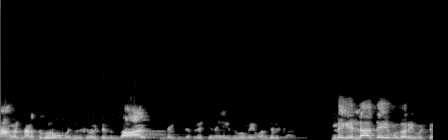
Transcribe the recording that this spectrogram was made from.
நாங்கள் நடத்துகிறோம் என்று கேட்டிருந்தால் இன்றைக்கு இந்த பிரச்சனை எதுவுமே வந்திருக்காது. இன்றைக்கு எல்லாத்தையும் உதறி விட்டு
